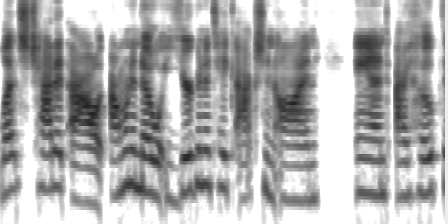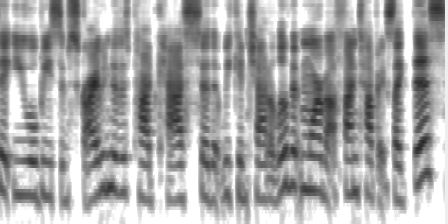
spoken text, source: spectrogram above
Let's chat it out. I want to know what you're going to take action on. And I hope that you will be subscribing to this podcast so that we can chat a little bit more about fun topics like this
